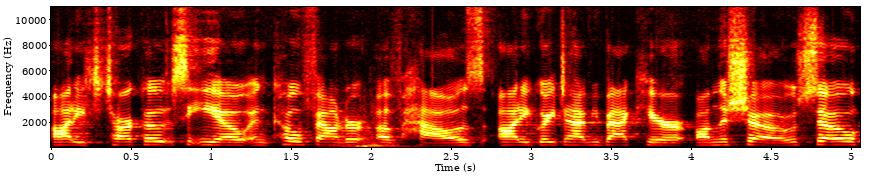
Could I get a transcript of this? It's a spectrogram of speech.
Adi Tatarko, CEO and co-founder of Houzz. Adi, great to have you back here on the show. So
